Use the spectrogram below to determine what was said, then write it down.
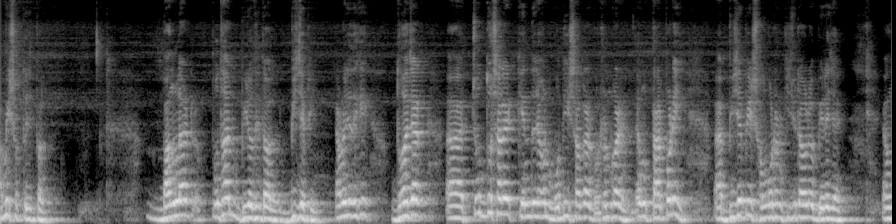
আমি সত্যজিৎ পাল। বাংলার প্রধান বিরোধী দল, বিজেপি। আমরা যদি দেখি দু হাজার চোদ্দ সালের কেন্দ্রে যখন মোদী সরকার গঠন করেন এবং তারপরেই বিজেপির সংগঠন কিছুটা হলেও বেড়ে যায়। এবং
